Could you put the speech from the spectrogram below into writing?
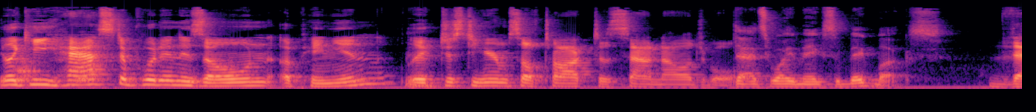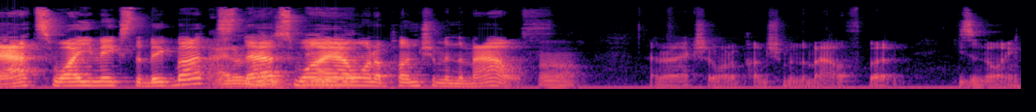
Like he has to put in his own opinion, like just to hear himself talk to sound knowledgeable. That's why he makes the big bucks. That's why he makes the big bucks. I don't That's why I want to punch him in the mouth. Oh. I don't actually want to punch him in the mouth, but he's annoying.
